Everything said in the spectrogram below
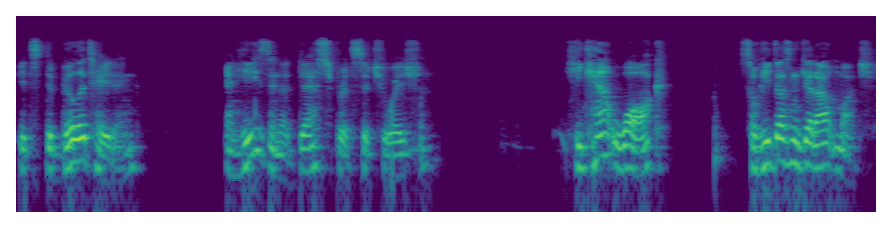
it's debilitating, and he's in a desperate situation. He can't walk, so he doesn't get out much,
